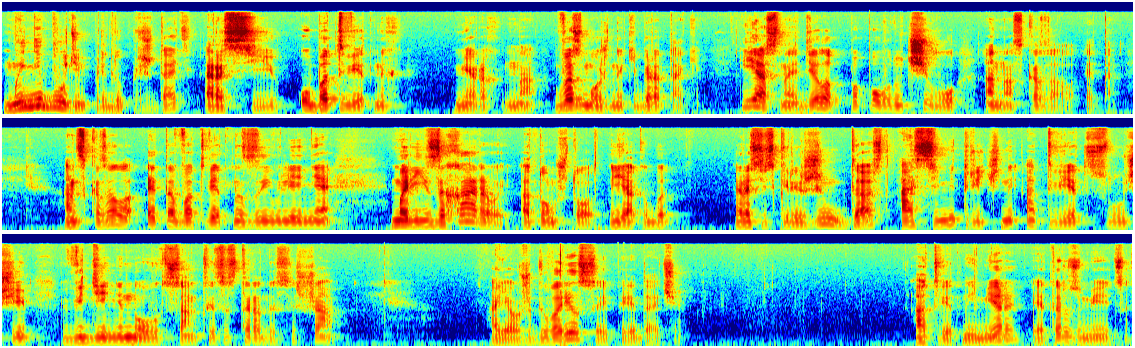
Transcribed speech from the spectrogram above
Мы не будем предупреждать Россию об ответных мерах на возможные кибератаки. Ясное дело, по поводу чего она сказала это. Она сказала это в ответ на заявление Марии Захаровой о том, что якобы российский режим даст асимметричный ответ в случае введения новых санкций со стороны США. А я уже говорил в своей передаче. Ответные меры – это, разумеется,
